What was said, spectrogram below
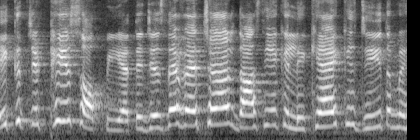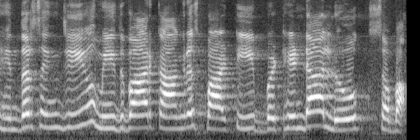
ਇੱਕ ਚਿੱਠੀ ਸੌਂਪੀ ਹੈ ਤੇ ਜਿਸ ਦੇ ਵਿੱਚ ਦੱਸਦੀਏ ਕਿ ਲਿਖਿਆ ਹੈ ਕਿ ਜੀਤ ਮਹਿੰਦਰ ਸਿੰਘ ਜੀ ਉਮੀਦਵਾਰ ਕਾਂਗਰਸ ਪਾਰਟੀ ਬਠਿੰਡਾ ਲੋਕ ਸਭਾ।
